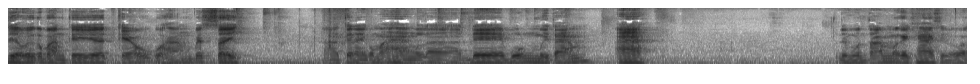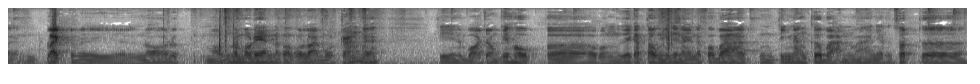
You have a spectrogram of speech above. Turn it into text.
thiệu với các bạn cây ờ, kéo của hãng Betsay. À, cây này có mã hàng là D48A D48 gạch 2 xin lỗi bạn black vì nó được màu nó màu đen nó còn có loại màu trắng nữa. Thì nó bỏ trong cái hộp uh, bằng giấy carton như thế này nó có ba tính năng cơ bản mà hàng nhà sản xuất uh,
